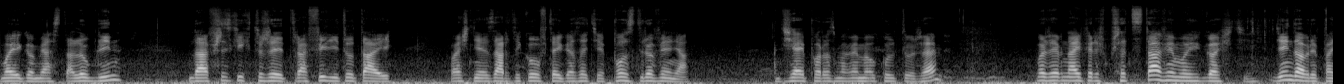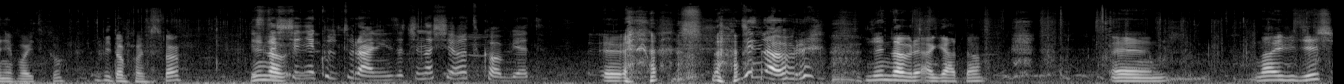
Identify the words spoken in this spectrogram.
mojego miasta Lublin. Dla wszystkich, którzy trafili tutaj właśnie z artykułów w tej gazecie. Pozdrowienia. Dzisiaj porozmawiamy o kulturze. Może najpierw przedstawię moich gości. Dzień dobry, panie Wojtku. Witam Państwa. Dzień. Jesteście niekulturalni. Zaczyna się od kobiet. Y, Dzień dobry. Dzień dobry, Agato. Ym, No i widzisz,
